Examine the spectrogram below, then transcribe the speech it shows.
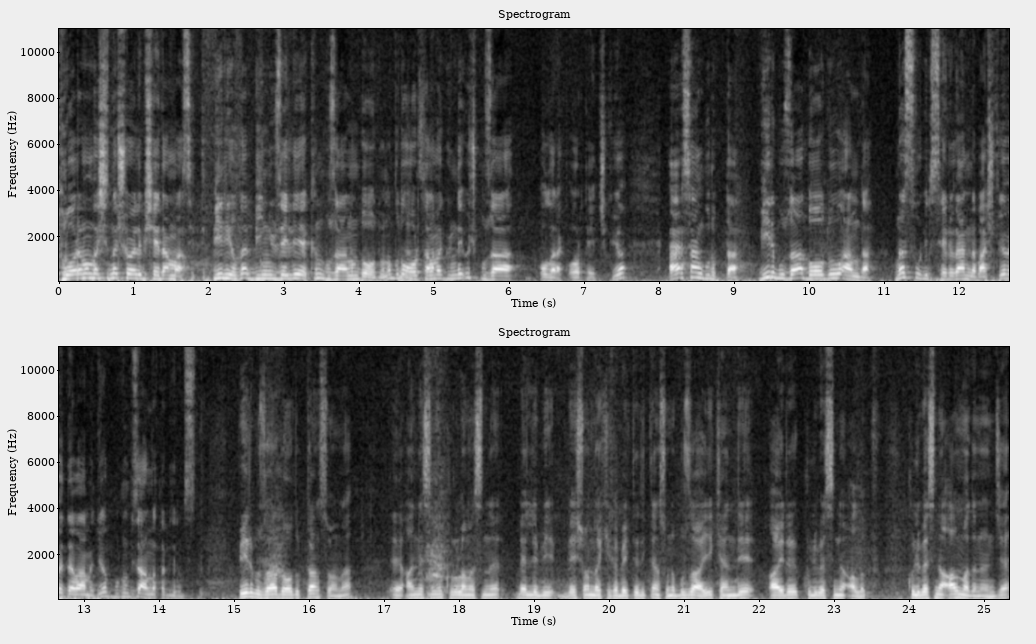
Programın başında şöyle bir şeyden bahsettik. Bir yılda 1150'ye yakın buzağının doğduğunu. Bu da ortalama günde 3 buzağı olarak ortaya çıkıyor. Ersen Grup'ta bir buzağı doğduğu anda nasıl bir serüvenle başlıyor ve devam ediyor? Bunu bize anlatabilir misin? Bir buzağı doğduktan sonra e, annesinin kurulamasını belli bir 5-10 dakika bekledikten sonra buzağı kendi ayrı kulübesine alıp kulübesine almadan önce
